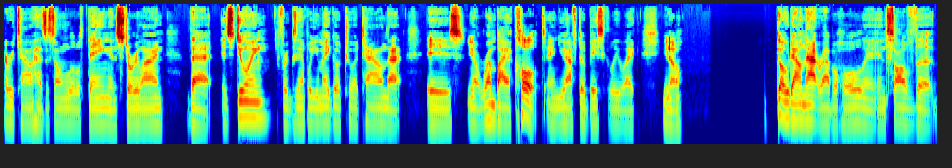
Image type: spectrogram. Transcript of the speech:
every town has its own little thing and storyline that it's doing. For example, you may go to a town that is, you know, run by a cult and you have to basically like, you know, go down that rabbit hole and, and solve the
